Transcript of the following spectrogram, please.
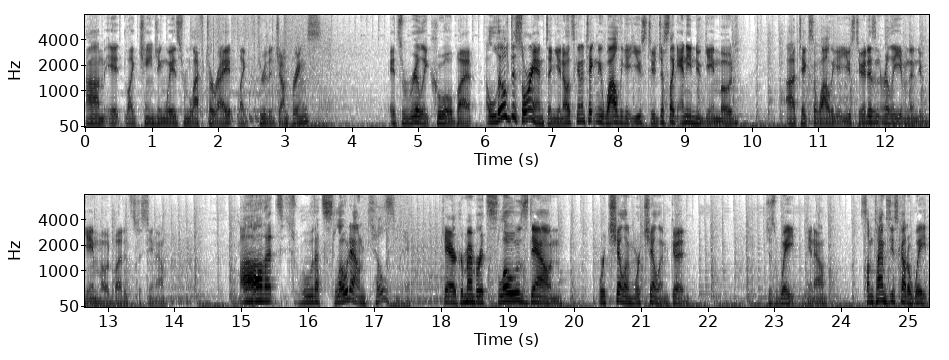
um it like changing ways from left to right, like through the jump rings. It's really cool, but a little disorienting, you know? It's gonna take me a while to get used to, just like any new game mode. Uh, takes a while to get used to. It isn't really even a new game mode, but it's just, you know. Oh, that's... Ooh, that slowdown kills me. Okay, Eric, remember, it slows down. We're chilling, we're chilling. Good. Just wait, you know? Sometimes you just gotta wait.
